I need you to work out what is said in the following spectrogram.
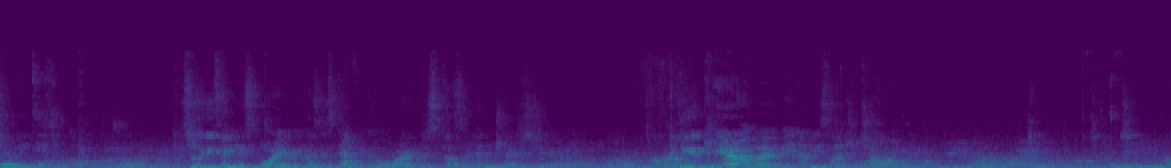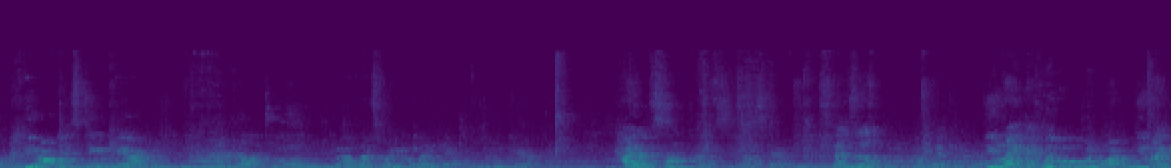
very difficult. So you think it's boring because it's difficult or it just doesn't interest you? Do you care about Vietnamese literature? Um, Be honest, Do you like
